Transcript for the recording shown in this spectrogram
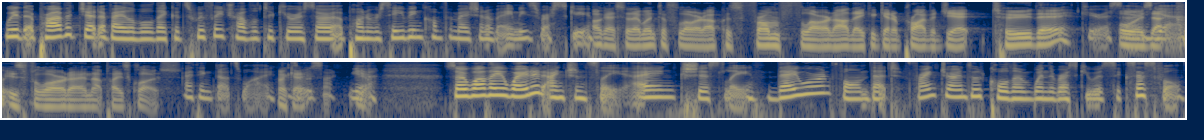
With a private jet available, they could swiftly travel to Curacao upon receiving confirmation of Amy's rescue. Okay, so they went to Florida because from Florida they could get a private jet to there, Curacao. or is that yeah. is Florida and that place close? I think that's why. 'cause Okay. It was like, yeah. Yeah. So while they awaited anxiously, anxiously, they were informed that Frank Jones would call them when the rescue was successful.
